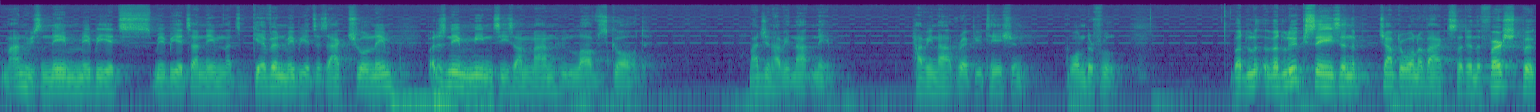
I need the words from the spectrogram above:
a man whose name, maybe it's, maybe it's a name that's given, maybe it's his actual name, but his name means he's a man who loves God. Imagine having that name, having that reputation. Wonderful. But, but Luke says in the chapter 1 of Acts that in the first book,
